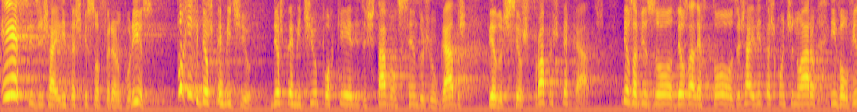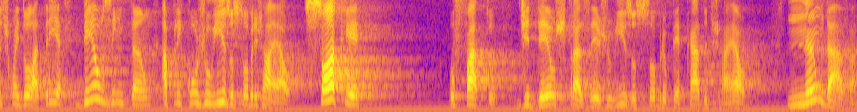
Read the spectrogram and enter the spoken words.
Esses israelitas que sofreram por isso, por que, que Deus permitiu? Deus permitiu porque eles estavam sendo julgados pelos seus próprios pecados. Deus avisou, Deus alertou, os israelitas continuaram envolvidos com a idolatria. Deus então aplicou juízo sobre Israel. Só que o fato de Deus trazer juízo sobre o pecado de Israel não dava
